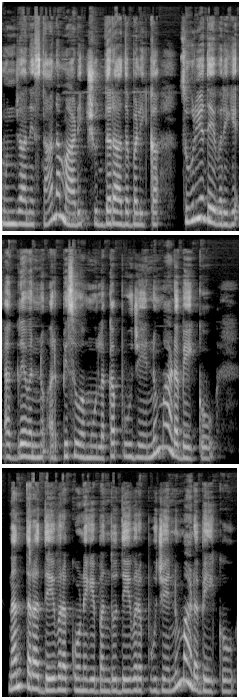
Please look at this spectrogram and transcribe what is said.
ಮುಂಜಾನೆ ಸ್ನಾನ ಮಾಡಿ ಶುದ್ಧರಾದ ಬಳಿಕ ಸೂರ್ಯದೇವರಿಗೆ ಅಗ್ರವನ್ನು ಅರ್ಪಿಸುವ ಮೂಲಕ ಪೂಜೆಯನ್ನು ಮಾಡಬೇಕು. ನಂತರ ದೇವರ ಕೋಣೆಗೆ ಬಂದು ದೇವರ ಪೂಜೆಯನ್ನು ಮಾಡಬೇಕು.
